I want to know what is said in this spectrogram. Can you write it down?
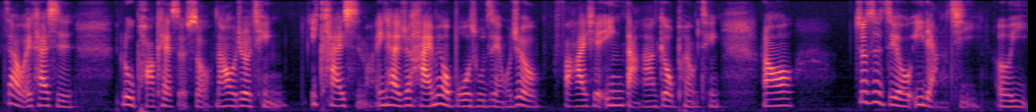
在我一开始录 podcast 的时候，然后我就听。一开始嘛，一开始就还没有播出之前，我就有发一些音档啊给我朋友听，然后就是只有一两集而已。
